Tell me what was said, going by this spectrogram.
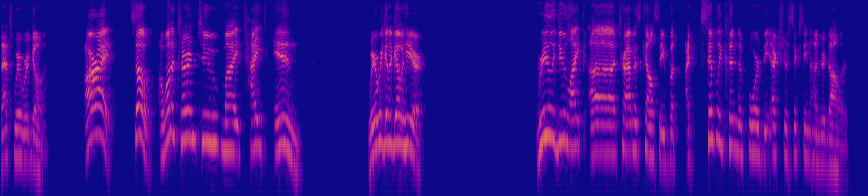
That's where we're going. All right. So I want to turn to my tight end. Where are we going to go here? Really do like uh, Travis Kelce, but I simply couldn't afford the extra $1,600.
